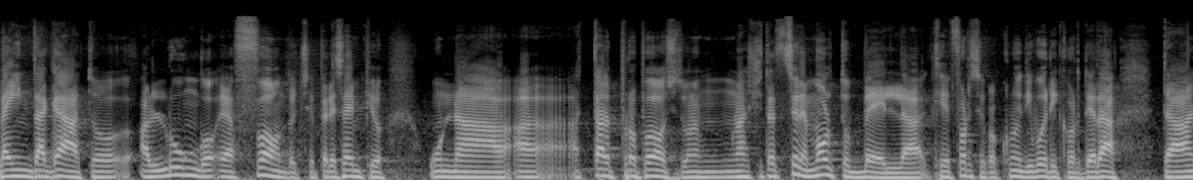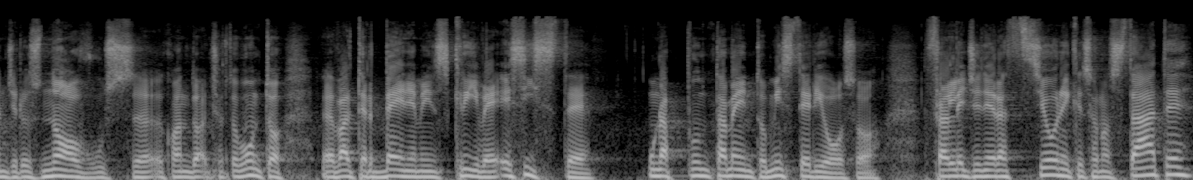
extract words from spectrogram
l'ha indagato a lungo e a fondo. C'è per esempio una, a, a, tal proposito una, una, citazione molto bella che forse qualcuno di voi ricorderà da Angelus Novus, quando a un certo punto eh, Walter Benjamin scrive esiste un appuntamento misterioso fra le generazioni che sono state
